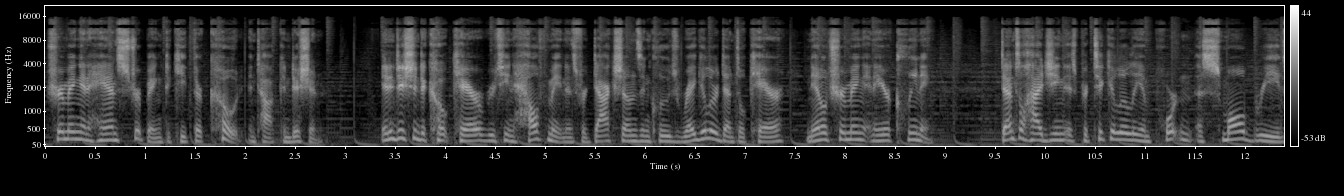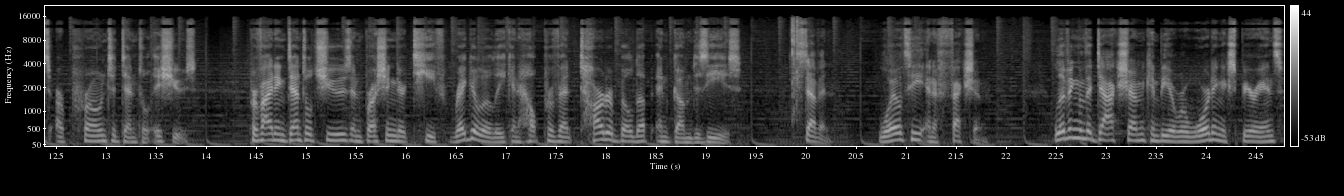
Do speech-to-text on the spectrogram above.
trimming, and hand stripping to keep their coat in top condition. In addition to coat care, routine health maintenance for Dachshunds includes regular dental care, nail trimming, and ear cleaning. Dental hygiene is particularly important as small breeds are prone to dental issues. Providing dental chews and brushing their teeth regularly can help prevent tartar buildup and gum disease. 7. Loyalty and affection. Living with a Dachshund can be a rewarding experience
